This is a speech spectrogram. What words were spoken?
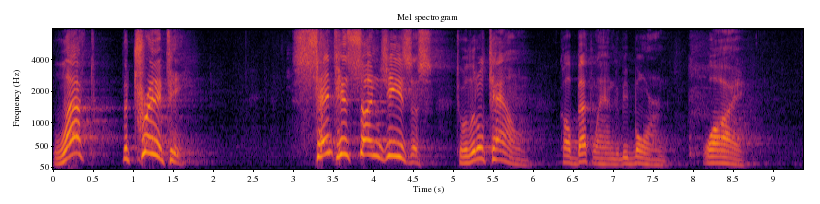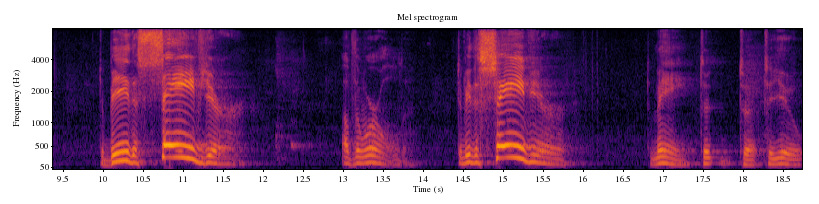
left the Trinity, sent his Son Jesus to a little town called Bethlehem to be born. Why? To be the Savior of the world, to be the Savior to me, to, to, to you.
